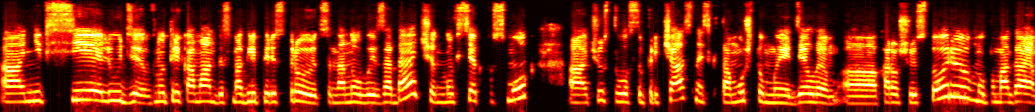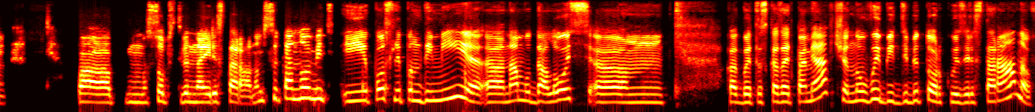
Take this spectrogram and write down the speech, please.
А, не все люди внутри команды смогли перестроиться на новые задачи, но все, кто смог, а, чувствовал сопричастность к тому, что мы делаем хорошую историю, мы помогаем по, собственно, и ресторанам сэкономить. И после пандемии нам удалось эм, как бы это сказать помягче, но выбить дебиторку из ресторанов,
